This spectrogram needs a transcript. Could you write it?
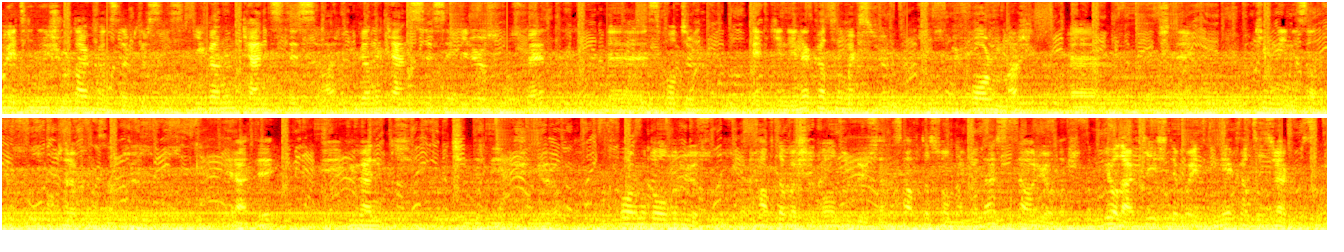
bu etkinliğe şuradan katılabilirsiniz. İGA'nın kendi sitesi var. İGA'nın kendi sitesine giriyorsunuz ve e, Spotter etkinliğine katılmak istiyorum diyorsunuz. Bir form var. E, işte kimliğinizi alıyorsunuz, fotoğrafınızı alıyorsunuz. Herhalde e, güvenlik. Formu dolduruyorsunuz. Hafta başı doldurduysanız hafta sonuna kadar sizi arıyorlar. Diyorlar ki işte bu etkinliğe katılacak mısınız?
